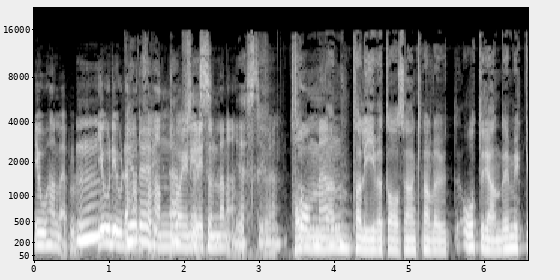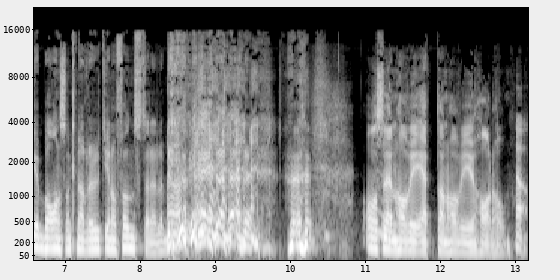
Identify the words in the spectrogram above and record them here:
Jo, han lär väl. Jo, det gjorde han, för han ja, var ju nere i tunnlarna. Yes, det. Tommen Tommen. tar livet av sig, han knallar ut. Återigen, det är mycket barn som knallar ut genom fönster eller Och sen har vi ettan, har vi Hard Home. Ja,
